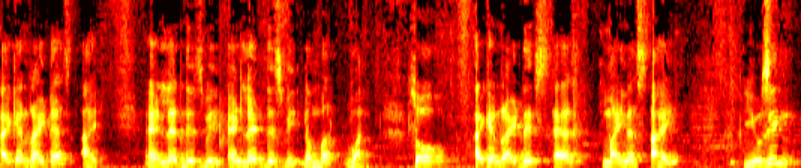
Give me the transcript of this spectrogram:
I can write as i. And let this be and let this be number 1 so I can write this as minus i using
